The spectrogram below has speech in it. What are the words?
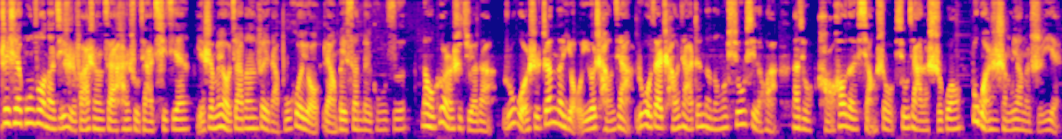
这些工作呢，即使发生在寒暑假期间，也是没有加班费的，不会有两倍、三倍工资。那我个人是觉得，如果是真的有一个长假，如果在长假真的能够休息的话，那就好好的享受休假的时光，不管是什么样的职业。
